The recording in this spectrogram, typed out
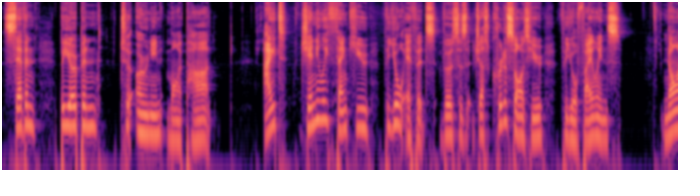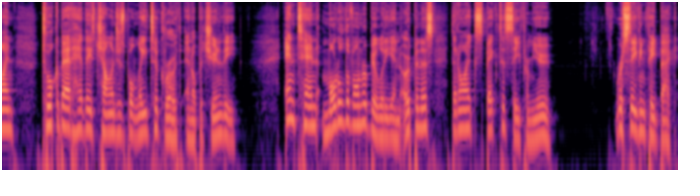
Seven, be open to owning my part. Eight, genuinely thank you for your efforts versus just criticize you for your failings. Nine, Talk about how these challenges will lead to growth and opportunity. And 10. Model the vulnerability and openness that I expect to see from you. Receiving feedback.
